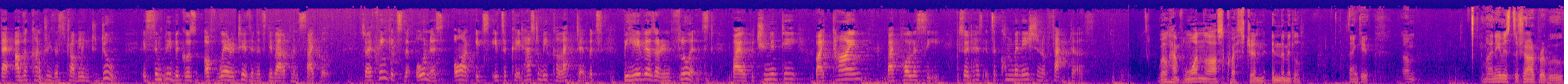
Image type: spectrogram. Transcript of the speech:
that other countries are struggling to do. Is simply because of where it is in its development cycle. So I think it's the onus on it's it's a, it has to be collective. Its behaviors are influenced by opportunity, by time, by policy. So it has it's a combination of factors. We'll have one last question in the middle. Thank you. Um, my name is Tushar Prabhu,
